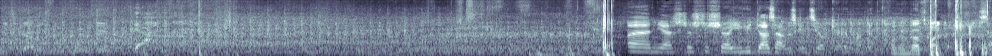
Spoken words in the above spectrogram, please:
Did you grab his phone for him too? Yeah. And yes, just to show you, he does have his concealed carry permit. Okay, that's fine. So.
